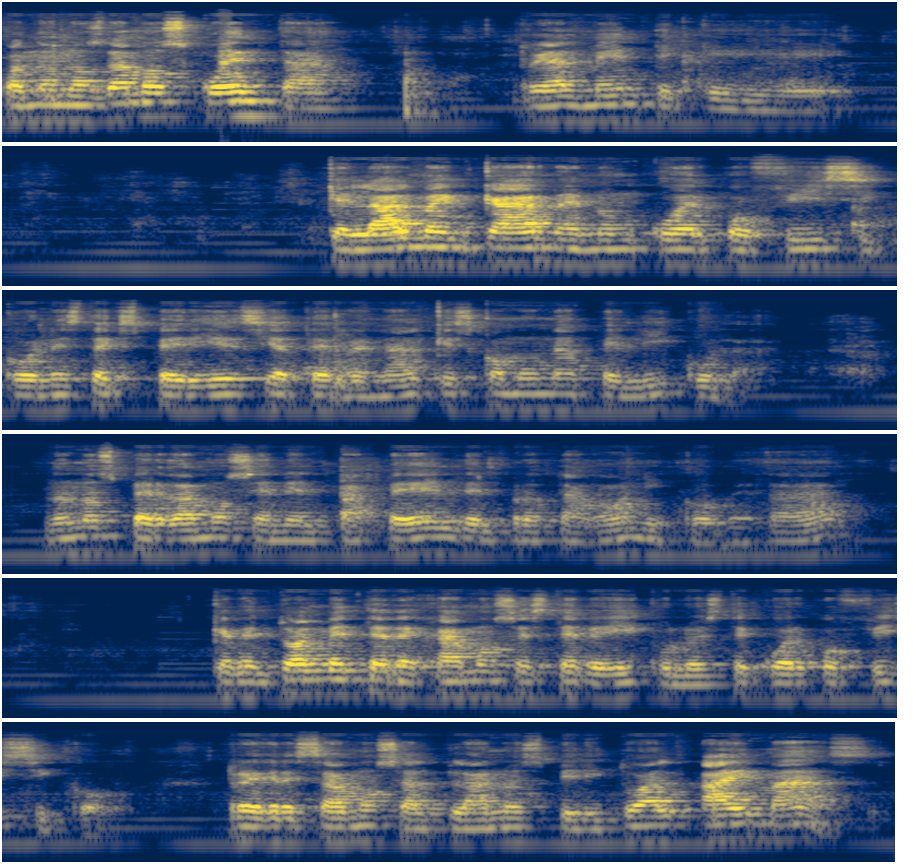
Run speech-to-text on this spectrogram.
cuando nos damos cuenta realmente que, que el alma encarna en un cuerpo físico, en esta experiencia terrenal que es como una película, no nos perdamos en el papel del protagónico, ¿verdad? que eventualmente dejamos este vehículo, este cuerpo físico, regresamos al plano espiritual. Hay más,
